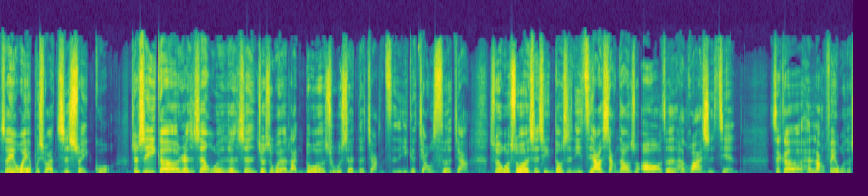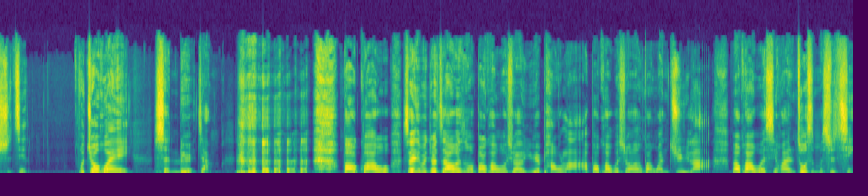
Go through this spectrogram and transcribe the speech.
所以我也不喜欢吃水果。就是一个人生，我人生就是为了懒惰而出生的这样子一个角色，这样，所以我所有的事情都是你只要想到说，哦，这很花时间，这个很浪费我的时间。我就会省略这样，包括我，所以你们就知道为什么，包括我喜欢约炮啦，包括我喜欢玩玩具啦，包括我喜欢做什么事情，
